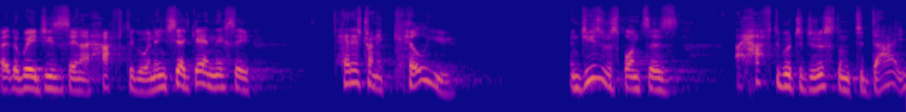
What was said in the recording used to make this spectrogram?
out the way, Jesus saying, I have to go. And then you see again, they say, Herod's trying to kill you. And Jesus' response is, I have to go to Jerusalem to die.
